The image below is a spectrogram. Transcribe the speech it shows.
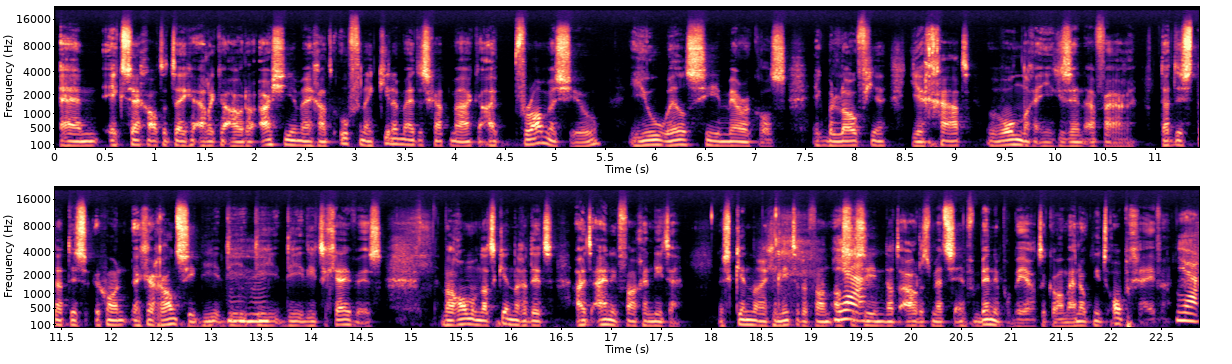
En ik zeg altijd tegen elke ouder: als je hiermee gaat oefenen en kilometers gaat maken, I promise you, you will see miracles. Ik beloof je, je gaat wonderen in je gezin ervaren. Dat is, dat is gewoon een garantie die, die, die, die, die te geven is. Waarom? Omdat kinderen dit uiteindelijk van genieten. Dus kinderen genieten ervan als Ja. ze zien dat ouders met ze in verbinding proberen te komen en ook niet opgeven. ja,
